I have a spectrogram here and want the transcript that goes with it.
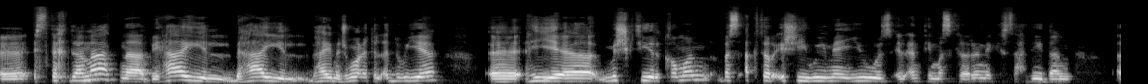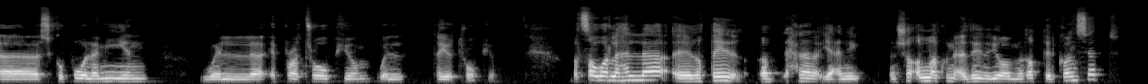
استخداماتنا بهاي بهاي بهاي مجموعة الأدوية آه، هي مش كتير common بس أكثر شيء we may use ال antimuscarinics تحديدا آه، scopolamine وال ipratropium وال tiotropium. بتصور لهلأ آه، غطينا إحنا يعني إن شاء الله كنا قادرين اليوم نغطي ال concept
